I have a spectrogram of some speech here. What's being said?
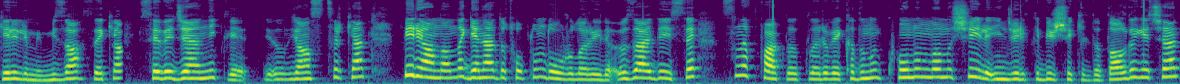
gerilimi mizah, zeka, sevecenlikle yansıtırken bir yandan da genelde toplum doğrularıyla özelde ise sınıf farklılıkları ve kadının konumlanışı ile incelikli bir şekilde dalga geçen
